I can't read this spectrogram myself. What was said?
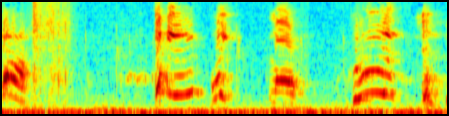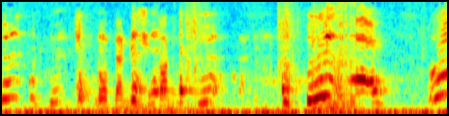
จ้าจ้าอีอุ้ยหลอกฮือรวบดังดิจิตอลฮือฮือเมาฮือ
